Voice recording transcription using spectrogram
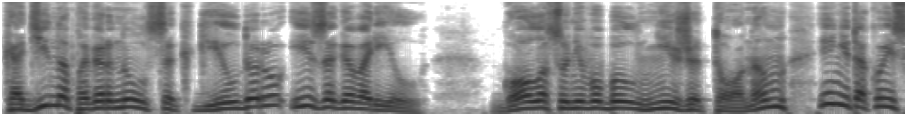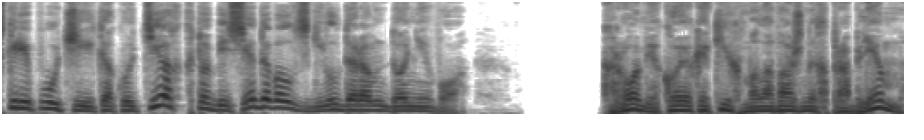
Кадина повернулся к Гилдеру и заговорил — Голос у него был ниже тоном и не такой скрипучий, как у тех, кто беседовал с Гилдером до него. «Кроме кое-каких маловажных проблем,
